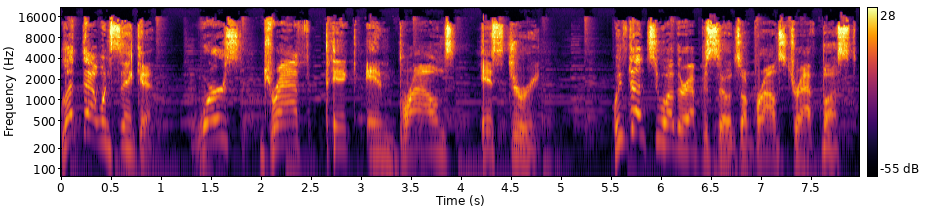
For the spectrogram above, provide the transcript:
Let that one sink in worst draft pick in Browns history. We've done two other episodes on Browns draft bust,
